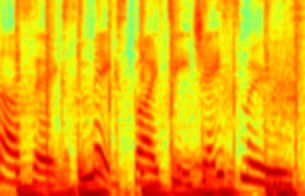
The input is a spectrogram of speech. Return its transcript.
Classics, mixed by DJ Smooth.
